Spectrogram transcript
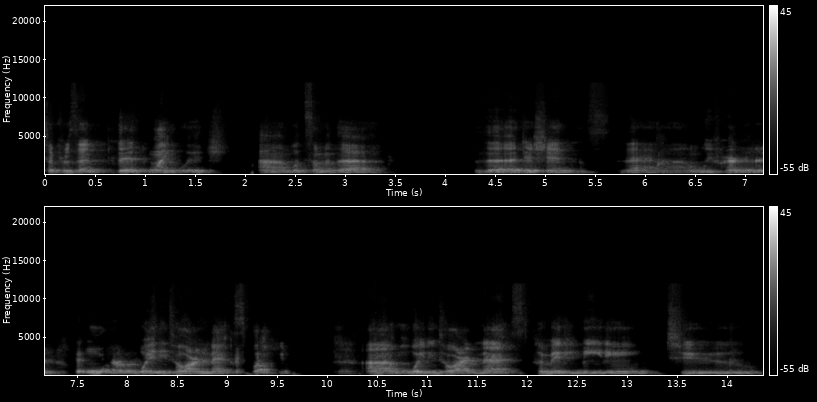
to present this language um, with some of the the additions that um, we've heard, or waiting till our next question. Um, waiting till our next committee meeting to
